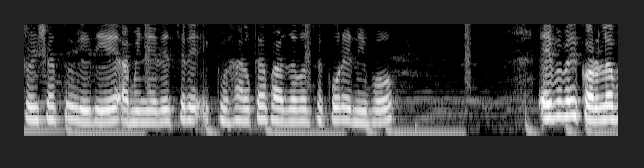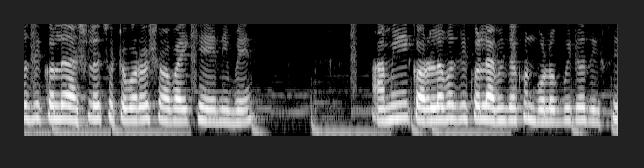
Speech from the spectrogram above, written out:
সরিষার তৈল দিয়ে আমি নেড়ে চেড়ে একটু হালকা ভাজা ভাজা করে নিব। এইভাবে করলা ভাজি করলে আসলে ছোটো বড়ো সবাই খেয়ে নিবে। আমি করলা ভাজি করলে আমি যখন ব্লগ ভিডিও দেখছি,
